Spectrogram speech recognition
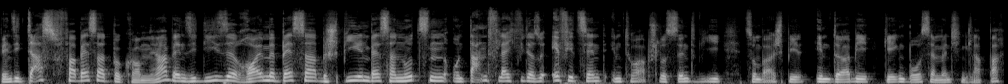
wenn sie das verbessert bekommen, ja, wenn sie diese Räume besser bespielen, besser nutzen und dann vielleicht wieder so effizient im Torabschluss sind, wie zum Beispiel im Derby gegen Borussia Mönchengladbach,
